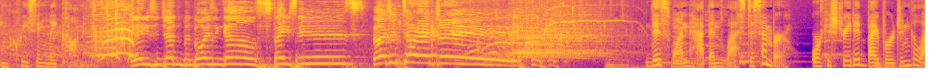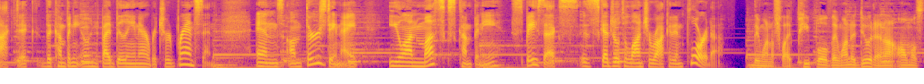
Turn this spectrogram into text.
increasingly common. Ladies and gentlemen, boys and girls, space is Virgin Territory! This one happened last December, orchestrated by Virgin Galactic, the company owned by billionaire Richard Branson. And on Thursday night, Elon Musk's company, SpaceX, is scheduled to launch a rocket in Florida. They want to fly people, they want to do it on an almost,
